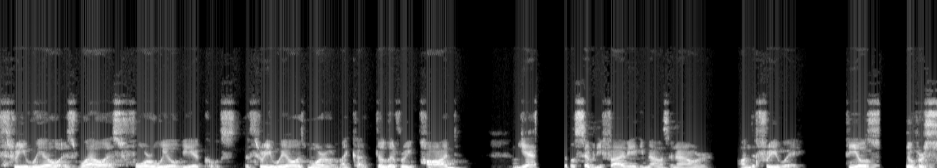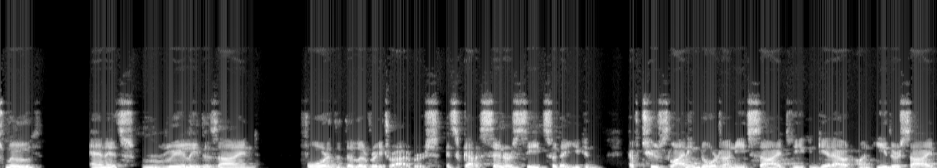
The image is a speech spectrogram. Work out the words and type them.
three wheel as well as four wheel vehicles. The three wheel is more like a delivery pod. Yes, it goes 75, 80 miles an hour on the freeway. Feels super smooth and it's really designed for the delivery drivers. It's got a center seat so that you can have two sliding doors on each side so you can get out on either side.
